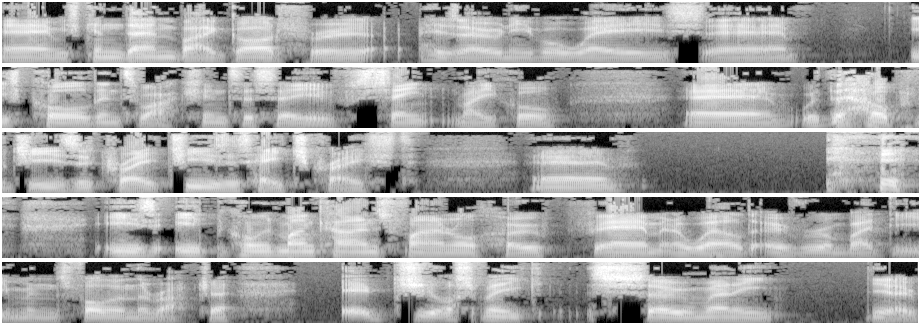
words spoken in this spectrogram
Um, he's condemned by God for his own evil ways. Um, he's called into action to save Saint Michael um, with the help of Jesus Christ, Jesus H Christ. Um, he's he becomes mankind's final hope um, in a world overrun by demons following the rapture. It just makes so many, you know,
